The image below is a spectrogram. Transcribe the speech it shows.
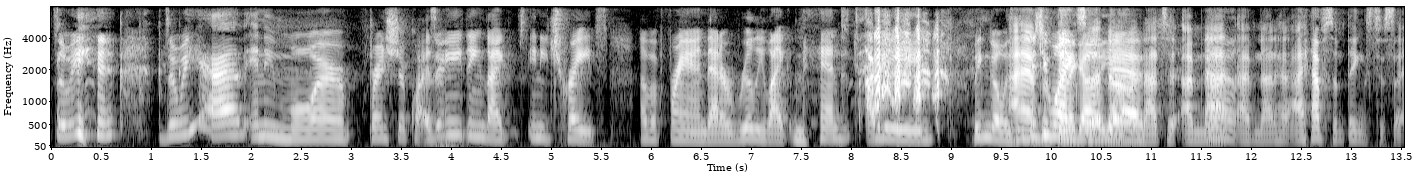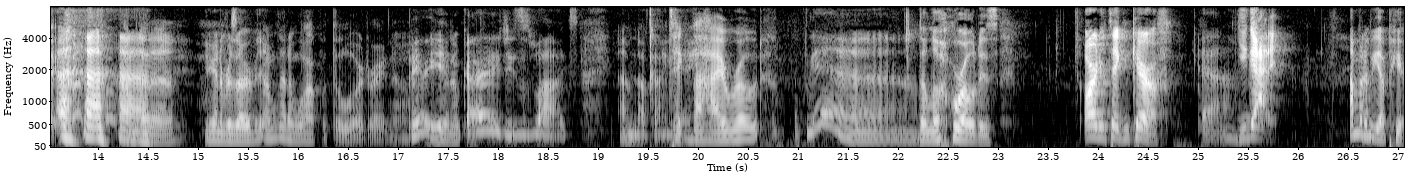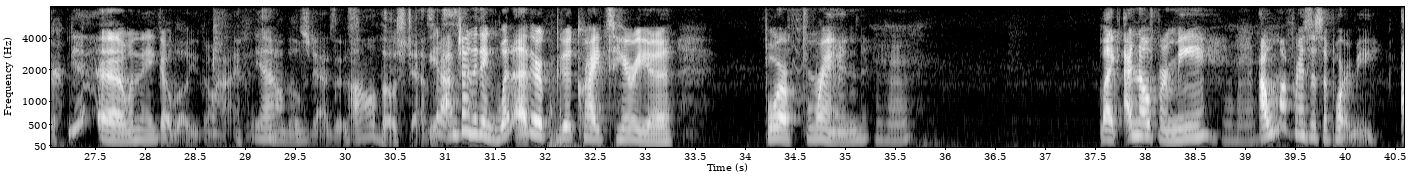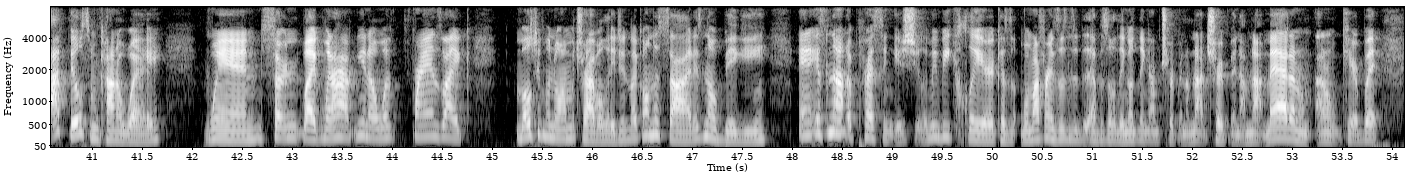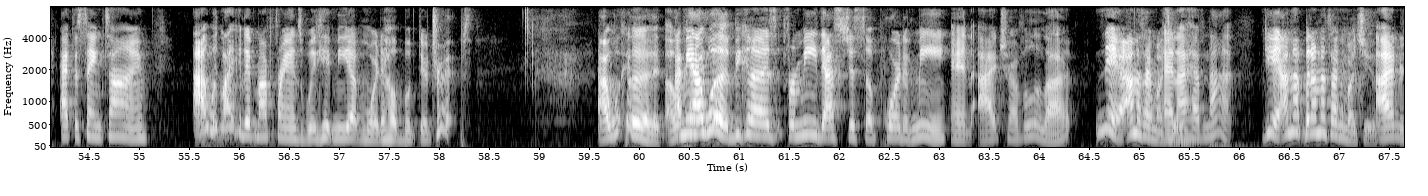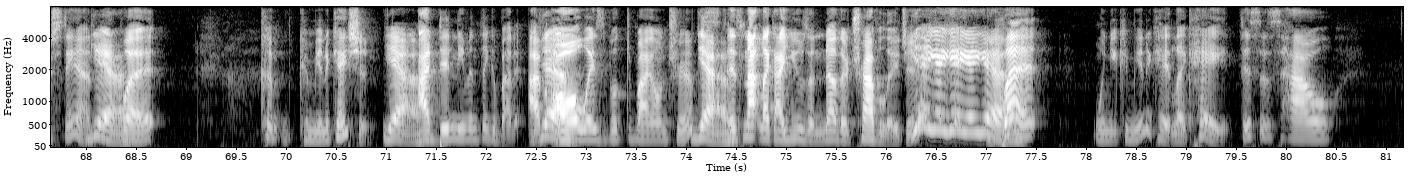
Do we do we have any more friendship? Qual- Is there anything like any traits of a friend that are really like man? I mean, we can go as deep as you want to go. no, yeah, not to. I'm not. Uh, I've not. Had, I have some things to say. I'm gonna. You're gonna reserve it. I'm gonna walk with the Lord right now. Period. Okay, Jesus walks. I'm not Kanye. Take the high road. yeah. The low road is already taken care of. Yeah. You got it. I'm gonna be up here. Yeah. When they go low, you go high. Yeah. All those jazzes. All those jazzes. Yeah, I'm trying to think what other good criteria for a friend. Mm-hmm. Like I know for me, Mm-hmm. I want my friends to support me. I feel some kind of way when certain like when I have you know when friends like most people know I'm a travel agent. Like on the side, it's no biggie, and it's not a pressing issue. Let me be clear, because when my friends listen to the episode, they're gonna think I'm tripping. I'm not tripping. I'm not mad. I don't. I don't care. But at the same time, I would like it if my friends would hit me up more to help book their trips. I would. I mean, I would because for me, that's just support of me. And I travel a lot, Yeah, I'm not talking about you. and you. I have not. Yeah, I'm not. But I'm not talking about you. I understand. Yeah. But com- communication. yeah. I didn't even think about it. I've Yeah. always booked my own trips. Yeah. It's not like I use another travel agent. yeah, yeah, yeah, yeah, yeah. But when you communicate, like, hey, this is how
